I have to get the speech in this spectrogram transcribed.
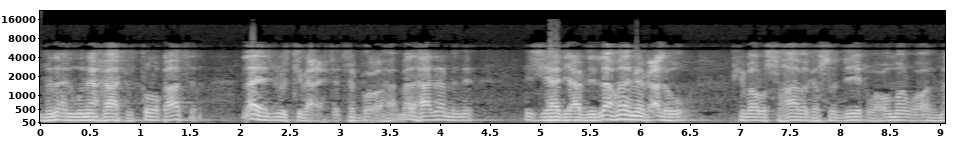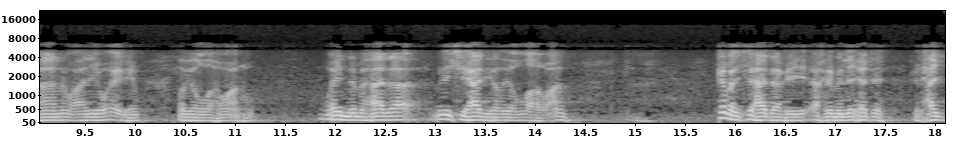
المناخات في الطرقات لا يجوز اتباعه تتبعها. بل هذا من اجتهاد عبد الله ولم يفعله كبار الصحابة كالصديق وعمر وعثمان وعلي وغيرهم رضي الله عنهم. وإنما هذا من اجتهاده رضي الله عنه. كما اجتهد في أخذ من لحيته في الحج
